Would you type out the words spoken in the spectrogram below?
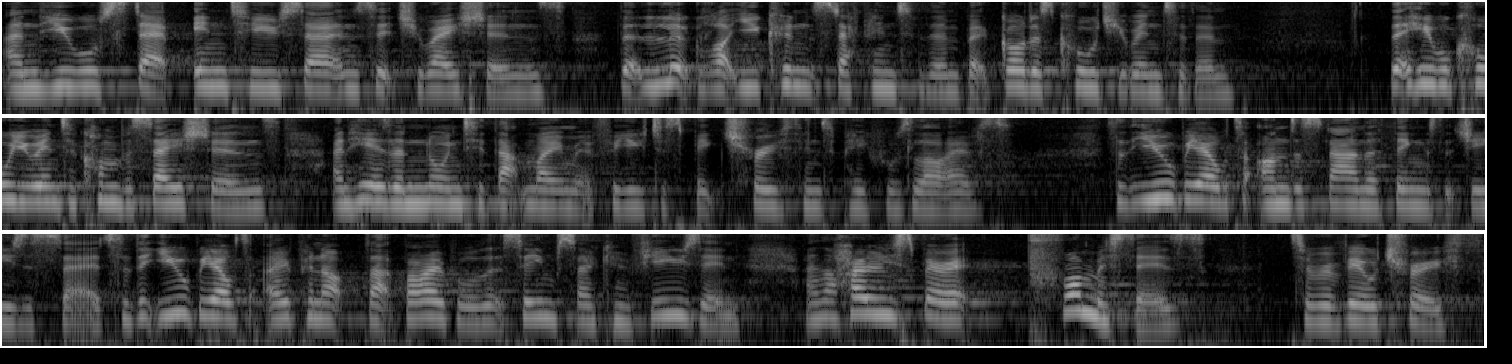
and you will step into certain situations that look like you couldn't step into them, but God has called you into them. That He will call you into conversations and He has anointed that moment for you to speak truth into people's lives. So that you'll be able to understand the things that Jesus said, so that you'll be able to open up that Bible that seems so confusing. And the Holy Spirit promises to reveal truth.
